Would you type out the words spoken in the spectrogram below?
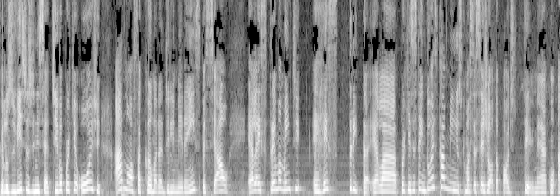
Pelos vícios de iniciativa, porque hoje a nossa Câmara de Limeira, em especial, ela é extremamente é, restrita. Ela, porque existem dois caminhos que uma CCJ pode ter, né? A, co- a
